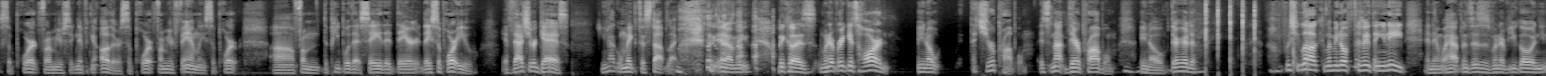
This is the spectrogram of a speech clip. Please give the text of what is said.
support from your significant other support from your family support uh, from the people that say that they're they support you if that's your gas you're not gonna make it to stoplight. You know what i mean? Because whenever it gets hard you know that's your problem. It's not their problem. Mm-hmm. you know they're here to wish you luck. Let me know if there's anything you need. And then what happens is, is whenever you go and you,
